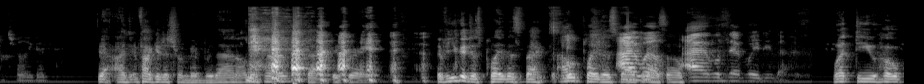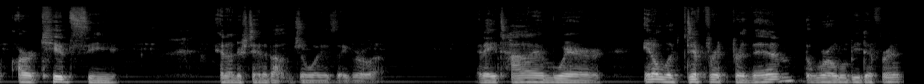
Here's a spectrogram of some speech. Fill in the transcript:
That's really good. Yeah, I, if I could just remember that all the time, that'd be great. If you could just play this back, I'll play this back I to will. myself. I will definitely do that. What do you hope our kids see and understand about joy as they grow up? In a time where it'll look different for them, the world will be different.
